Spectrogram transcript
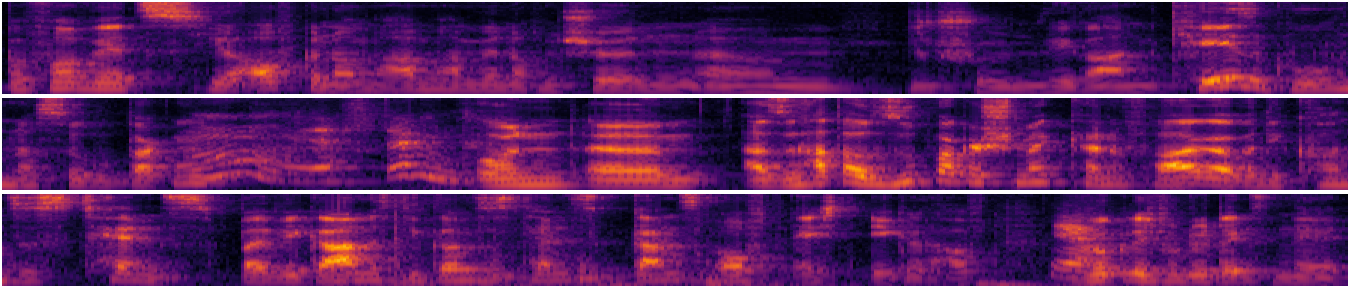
bevor wir jetzt hier aufgenommen haben, haben wir noch einen schönen, ähm, einen schönen veganen Käsekuchen, hast du gebacken. Hm, ja, stimmt. Und ähm, also hat auch super geschmeckt, keine Frage, aber die Konsistenz, bei vegan ist die Konsistenz ganz oft echt ekelhaft. Ja. Wirklich, wo du denkst, nee,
